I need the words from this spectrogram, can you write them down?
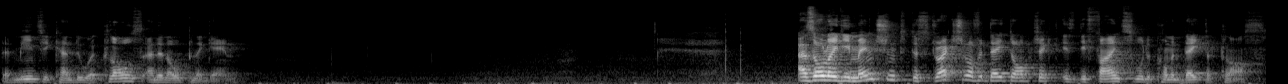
that means we can do a close and an open again. As already mentioned, the structure of a data object is defined through the common data class.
